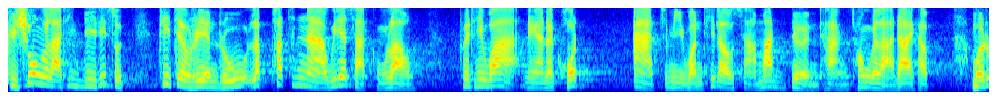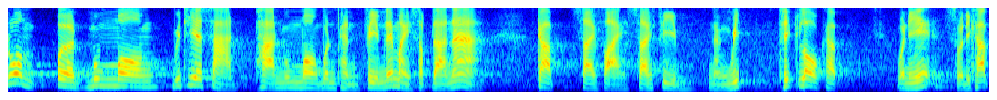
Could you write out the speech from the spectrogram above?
คือช่วงเวลาที่ดีที่สุดที่จะเรียนรู้และพัฒนาวิทยาศาสตร์ของเรา เพื่อที่ว่าในอนาคตอาจจะมีวันที่เราสามารถเดินทางท่องเวลาได้ครับ มาร่วมเปิดมุมมองวิทยาศาสตร์ ผ่านมุมมองบนแผ่นฟิล์มได้ใหม่สัปดาห์หน้า กับสายไฟสายฟิล์ม หนังวิทย์พลิกโลกครับ วันนี้สวัสดีครับ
